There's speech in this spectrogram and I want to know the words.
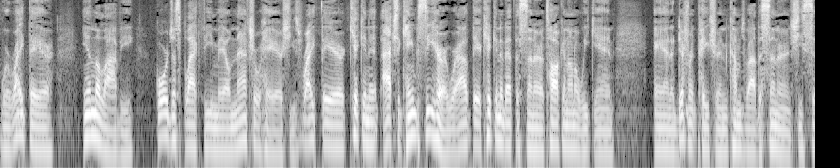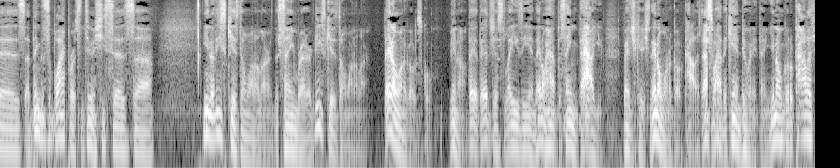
We're right there in the lobby. Gorgeous black female, natural hair. She's right there kicking it. I actually came to see her. We're out there kicking it at the center, talking on a weekend. And a different patron comes by the center and she says, I think this is a black person too. And she says, uh, you know, these kids don't want to learn the same rhetoric. These kids don't want to learn. They don't want to go to school. You know, they, they're just lazy and they don't have the same value of education. They don't want to go to college. That's why they can't do anything. You don't go to college,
